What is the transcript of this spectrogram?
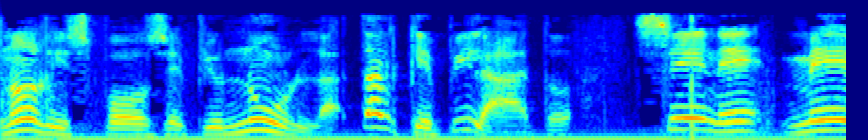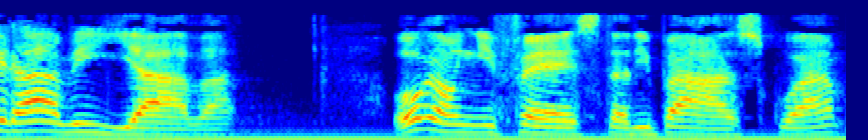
non rispose più nulla, talché Pilato se ne meravigliava. Ora ogni festa di Pasqua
